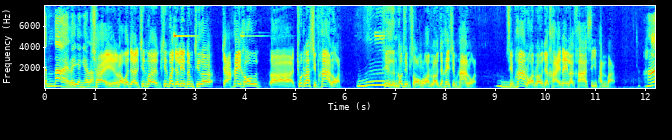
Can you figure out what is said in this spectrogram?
จำหน่ายอะไรอย่างเงี้ยเหรอใช่ เราก็จะคิดว่าคิดว่าจะรีดน้ำเชื้อ จะให้เขาอ่าชุดละ15หลอดอืมที่อื่นเขา12หลอดเราจะให้15หลอด15หลอดเราจะขายในราคา4,000บาทฮะ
